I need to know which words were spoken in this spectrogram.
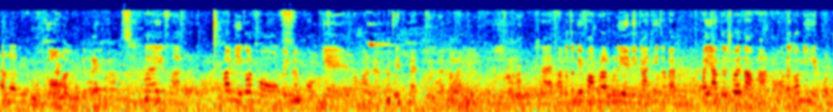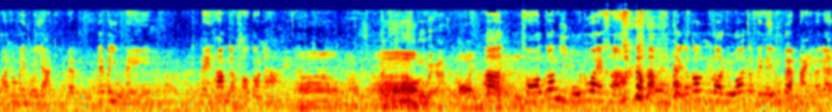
ท่านดูท้องอะลูกยังไงคะใช่ค่ะภาคนี้ก็ท้องเป็นแบบท้องแก่ประมาณแบบเจ็ดแปดเดือนประมาณนี้ใช่ค่ะก็จะมีความพลาดพลเยในการที่จะแบบพยายามจะช่วยตามหาน้องแต่ก็มีเหตุผลว่าทำไมตัวยาถึงแบบได้ไปอยู่ในในถ้ำกับเขาตอนถ่ายค่ะอ้าวแล้วของต้องมือไหมคะบอยเอ่อท้องก็มีบูด้วยค่ะ แต่ก็ต้องรอดูว่าจะเป็นในรูปแบบไหนแล้วกัน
